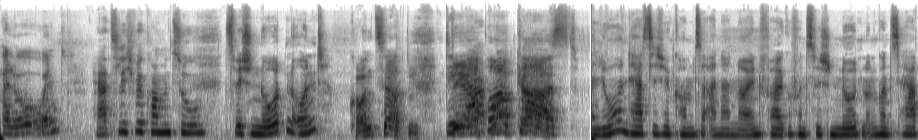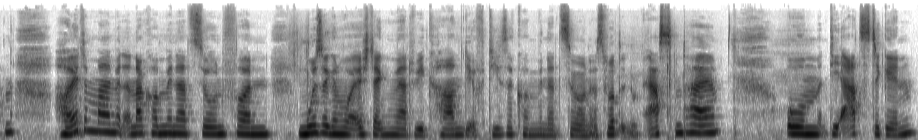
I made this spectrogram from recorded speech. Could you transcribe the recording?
Hallo und Herzlich willkommen zu Zwischen Noten und Konzerten. der Podcast. Hallo und herzlich willkommen zu einer neuen Folge von Zwischen Noten und Konzerten. Heute mal mit einer Kombination von Musiken, wo ich denken werde, wie kam die auf diese Kombination? Es wird im ersten Teil um die Ärzte gehen,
